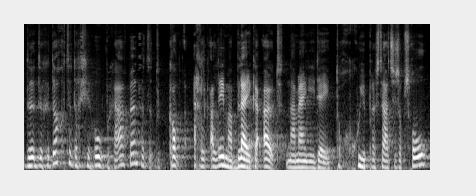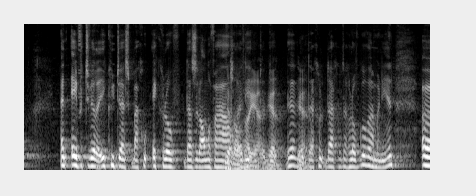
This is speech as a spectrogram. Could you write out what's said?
de, de gedachte dat je hoogbegaafd bent, dat, dat kan eigenlijk alleen maar blijken uit, naar mijn idee, toch goede prestaties op school. En eventuele IQ-test, maar goed, ik geloof, dat is een ander verhaal. Dat is een. Daar, geloof ik ook helemaal niet in. Eh,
